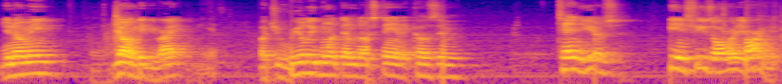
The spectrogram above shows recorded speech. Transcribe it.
You know what I mean? Young baby, right? Yes. But you really want them to understand it because in 10 years, he and she's already a target.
